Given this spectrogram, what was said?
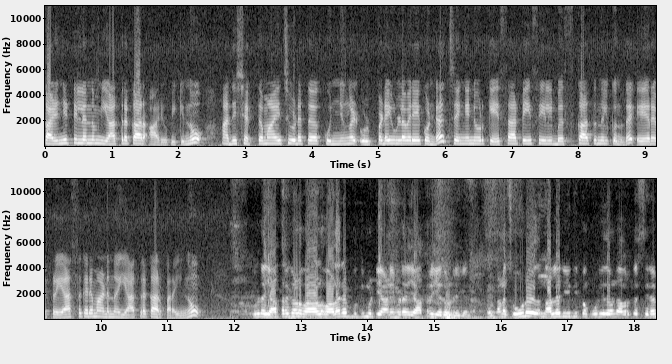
കഴിഞ്ഞിട്ടില്ലെന്നും യാത്രക്കാർ ആരോപിക്കുന്നു. അതിശക്തമായ ചൂടത്ത് കുഞ്ഞുങ്ങൾ ഉൾപ്പെടെയുള്ളവരെ കൊണ്ട് Chengannur K S R T സിയിൽ ബസ് കാത്തു നിൽക്കുന്നത് ഏറെ പ്രയാസകരമാണെന്ന് യാത്രക്കാർ പറയുന്നു. ഇവിടെ യാത്രക്കാർ വളരെ ബുദ്ധിമുട്ടിയാണ് ഇവിടെ യാത്ര ചെയ്തുകൊണ്ടിരിക്കുന്നത്. കാരണം ചൂട് നല്ല രീതിയിൽ ഇപ്പം കൂടിയതുകൊണ്ട് അവർക്ക് സ്ഥിരം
